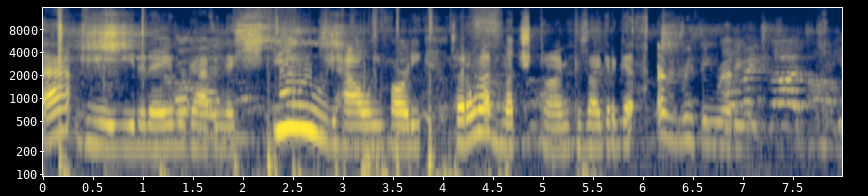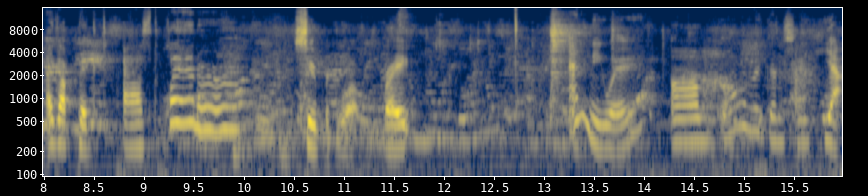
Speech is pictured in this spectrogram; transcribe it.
at VUE today, we're having a huge Halloween party. So I don't have much time because I gotta get everything ready. I got picked as the planner. Super cool, right? Anyway, um, what was I gonna say? Yeah.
